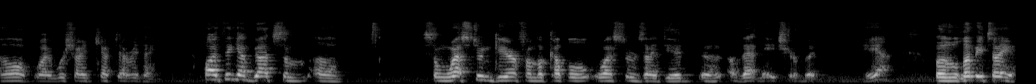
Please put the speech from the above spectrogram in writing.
oh boy, I wish I'd kept everything. Well, I think I've got some uh, some Western gear from a couple Westerns I did uh, of that nature. But yeah, but let me tell you,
